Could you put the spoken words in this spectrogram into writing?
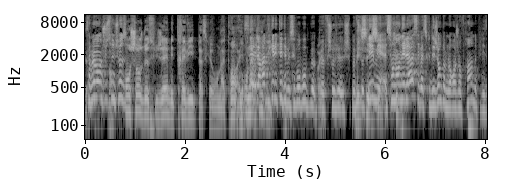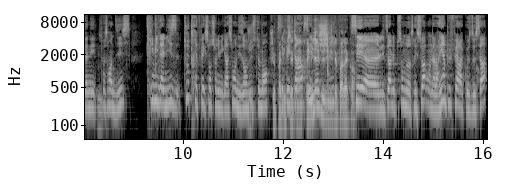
Simplement, juste une chose. On change de sujet, mais très vite, parce qu'on apprend. On la radicalité de ces propos peuvent, choquer, mais si on en est là, c'est parce que des gens comme Laurent Geoffrin, depuis les années 70, mm criminalise toute réflexion sur l'immigration en disant justement c'est Pétain, c'est c'est euh, les heures les plus sombres de notre histoire. On n'a rien pu faire à cause de ça.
